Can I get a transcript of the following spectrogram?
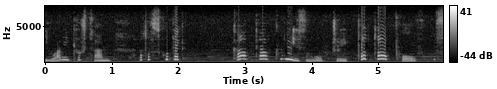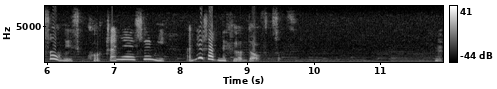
iłami i kruszcami, a to wskutek kataklizmów, czyli potopów, usuwisk, kurczenia ziemi, a nie żadnych lodowców. Hmm.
